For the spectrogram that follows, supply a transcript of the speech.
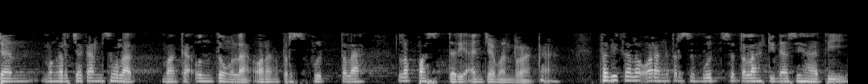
dan mengerjakan sholat, maka untunglah orang tersebut telah lepas dari ancaman neraka. Tapi kalau orang tersebut setelah dinasihati,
